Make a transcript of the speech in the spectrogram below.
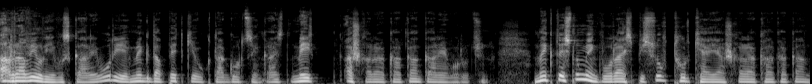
առավել եւս կարևոր եւ մենք դա պետք է օգտագործենք այս մեր աշխարհակական կարևորությունը։ Մենք տեսնում ենք, որ այսպիսով Թուրքիայի աշխարհակական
